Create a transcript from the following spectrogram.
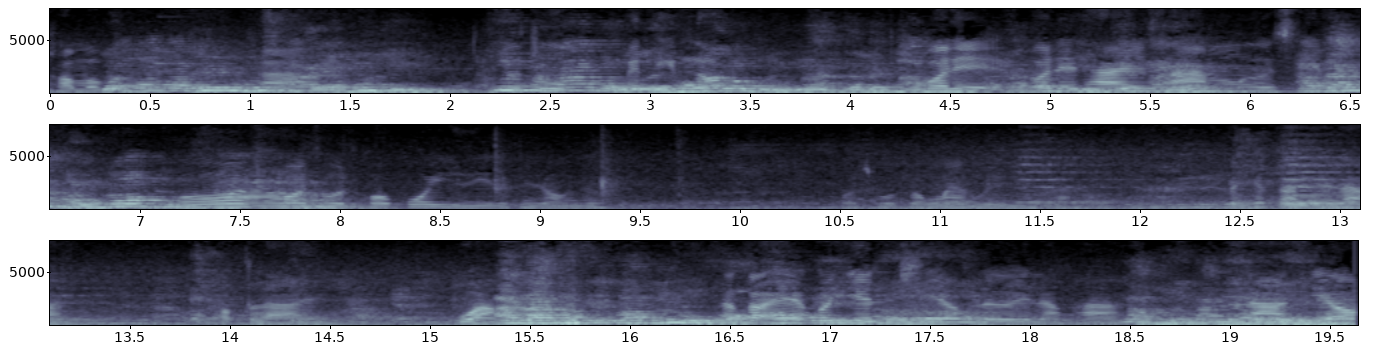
เขามาแล้เบิ่วงก็ตอนที่ผู้อ่าชายอะผู้หญิงขึ้นมาหน้าหมดเลยไม่ติดเพราะเนอะว่าเราหมุนน่ะจะไปตามบ่ได้บ่ได้ถ่ายสามมือสี่อาจารย์ขออีกรอบหนึ่งโอ้ยค่ะขอโทษขอโพยอีหลีนะพี่น้องเด้วยขอโทษมากๆเลยนะคะบรรยากาศในร้านปักลายกว้างอาจารย์พอเสร็จรอบนี้หนูขแล้วก็แอร์ก็เย็นเฉียบเลยนะคะรับเพิ่มมาแล้วนาเที่ยว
